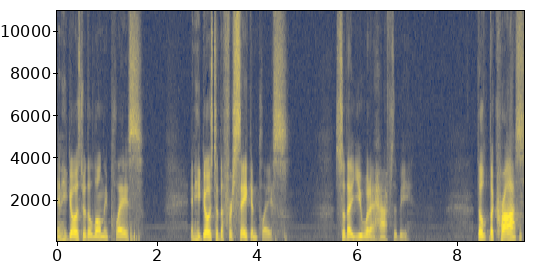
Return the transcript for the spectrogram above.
and he goes through the lonely place, and he goes to the forsaken place so that you wouldn't have to be. The, the cross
